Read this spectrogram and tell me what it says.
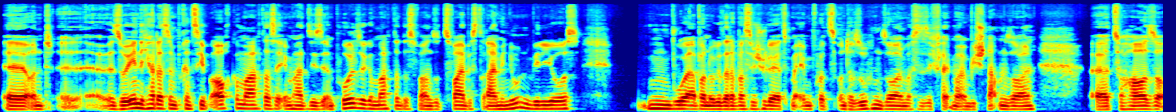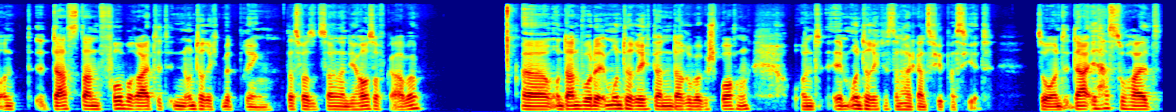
Äh, und äh, so ähnlich hat er es im Prinzip auch gemacht, dass er eben halt diese Impulse gemacht hat. Das waren so zwei bis drei Minuten Videos, hm, wo er einfach nur gesagt hat, was die Schüler jetzt mal eben kurz untersuchen sollen, was sie sich vielleicht mal irgendwie schnappen sollen äh, zu Hause und das dann vorbereitet in den Unterricht mitbringen. Das war sozusagen dann die Hausaufgabe. Äh, und dann wurde im Unterricht dann darüber gesprochen und im Unterricht ist dann halt ganz viel passiert. So, und da hast du halt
